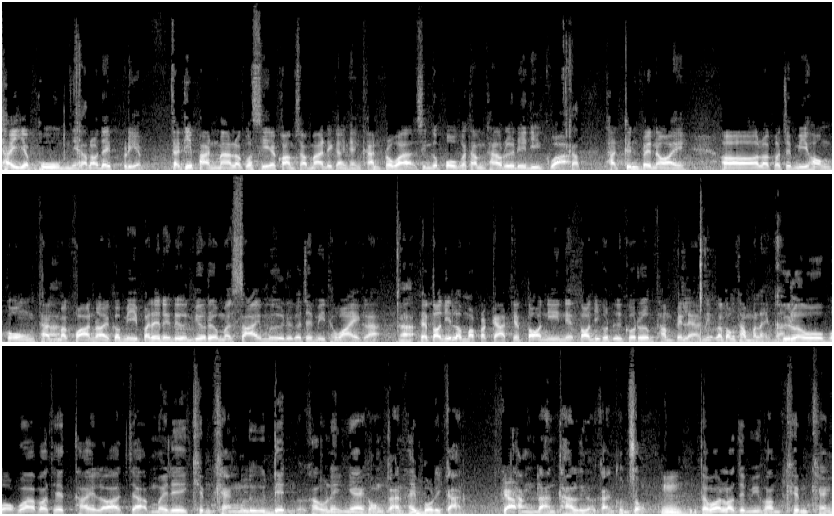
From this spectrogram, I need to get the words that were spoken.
ชัยภูมิเนี่ยครับเราได้เปรียบ แต่ที่ผ่านมาเราก็เสียความสามารถในการแข่งขัน เพราะว่าสิงคโปร์ก็ทำท่าเรือได้ดีกว่า ครับถัดขึ้นไปหน่อยเอ่อเราก็จะมีฮ่องกงถัดมาขวาหน่อยก็มีประเทศอื่นๆที่เริ่มมาซ้ายมือเดี๋ยวก็จะมีทวายอีกแล้วฮะ แต่ตอนนี้เรามาประกาศกันตอนนี้เนี่ยตอนที่คนอื่นก็เริ่มทำไปแล้วเนี่ยเราต้องทำอะไรบ้าง คือเราบอกว่าประเทศไทยเราอาจจะไม่ได้เข้มแข็งหรือเด่นกว่าเขาในแง่ของการให้บริการครับทางด้านท่าเรือการขนส่ง อืม แต่ว่าเราจะมีความเข้มแข็ง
